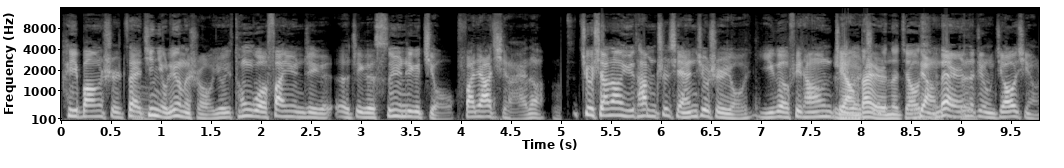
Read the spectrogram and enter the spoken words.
黑帮是在禁酒令的时候，有通过贩运这个呃这个私运这个酒发家起来的，就相当于他们之前就是有一个非常两代人的交情，两代人的这种交情。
